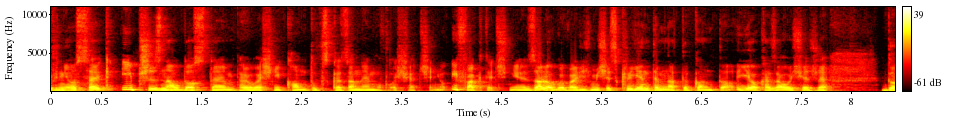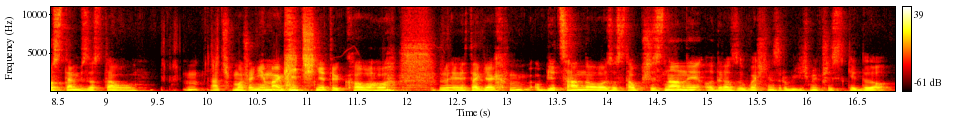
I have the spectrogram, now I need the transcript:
wniosek i przyznał dostęp właśnie kontu wskazanemu w oświadczeniu. I faktycznie zalogowaliśmy się z klientem na to konto i okazało się, że dostęp został, mm, znaczy może nie magicznie, tylko y, tak jak obiecano, został przyznany. Od razu właśnie zrobiliśmy wszystkie do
